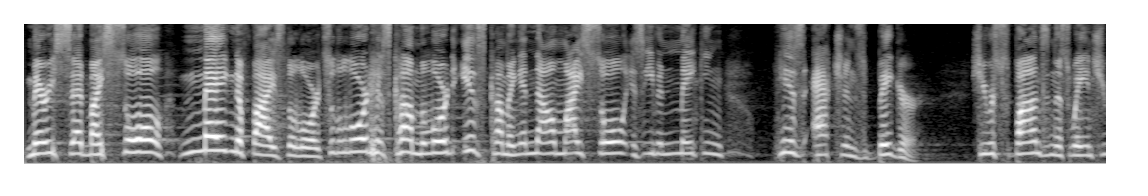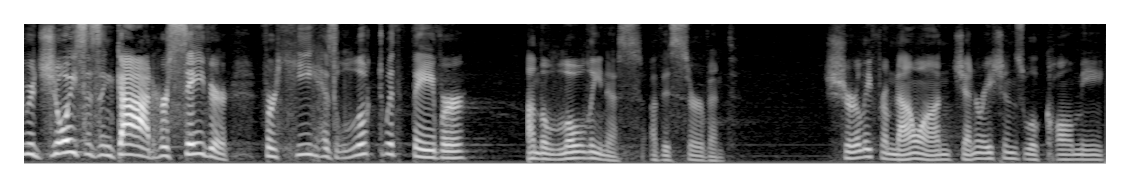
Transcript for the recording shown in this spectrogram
Mary said, My soul magnifies the Lord. So the Lord has come, the Lord is coming, and now my soul is even making his actions bigger. She responds in this way, and she rejoices in God, her Savior, for he has looked with favor on the lowliness of his servant. Surely from now on, generations will call me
